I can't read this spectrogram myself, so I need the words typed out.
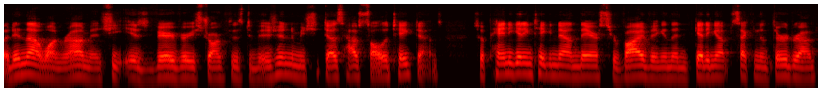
but in that one round, man, she is very, very strong for this division. I mean, she does have solid takedowns. So Pannie getting taken down there, surviving, and then getting up second and third round,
